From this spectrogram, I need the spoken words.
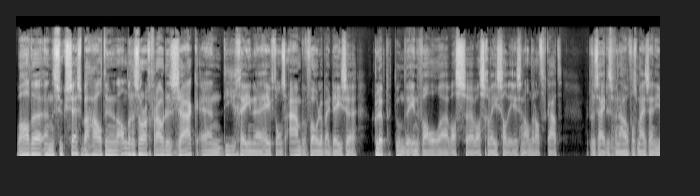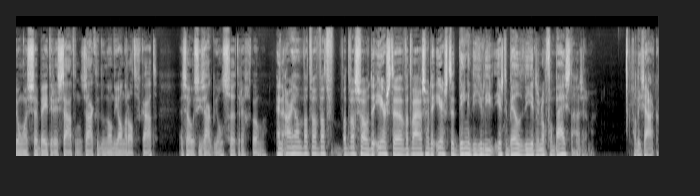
We hadden een succes behaald in een andere zorgfraudezaak. En diegene heeft ons aanbevolen bij deze club toen de inval was, was geweest. Ze hadden eerst een andere advocaat. Maar toen zeiden ze van nou, volgens mij zijn die jongens beter in staat om de zaak te doen dan die andere advocaat. En zo is die zaak bij ons terechtgekomen. En Arjan, wat, wat, wat, wat, was zo de eerste, wat waren zo de eerste dingen die jullie, de eerste beelden die je er nog van bijstaan, zeg maar? Van die zaak.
